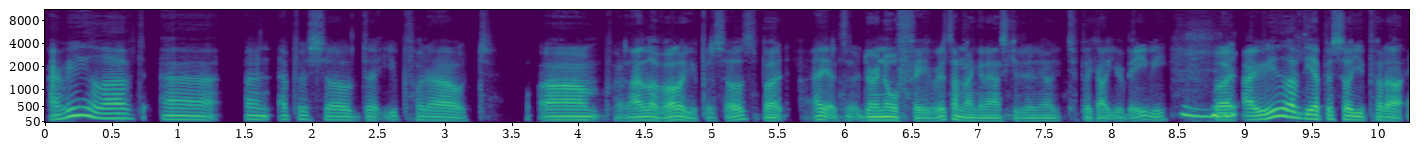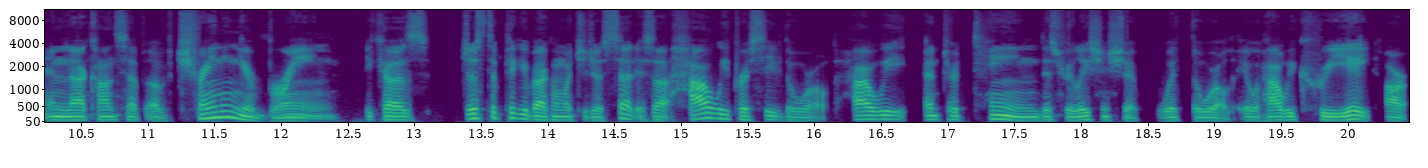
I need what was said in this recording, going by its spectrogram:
I really loved uh, an episode that you put out. Um, I love all the episodes, but I, there are no favorites. I'm not going to ask you to, you know, to pick out your baby. But I really love the episode you put out in that concept of training your brain because just to piggyback on what you just said, is that how we perceive the world, how we entertain this relationship with the world, how we create our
